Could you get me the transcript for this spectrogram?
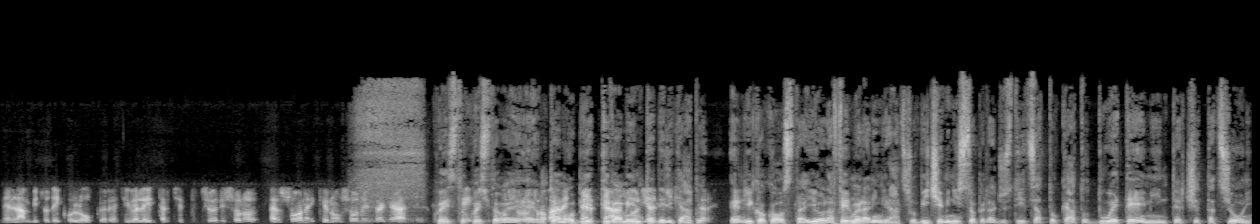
nell'ambito dei colloqui relativi alle intercettazioni sono persone che non sono indagate. Questo, questo è, è un tema obiettivamente delicato. Enrico Costa, io la fermo e la ringrazio. Vice Ministro per la Giustizia ha toccato due temi, intercettazioni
